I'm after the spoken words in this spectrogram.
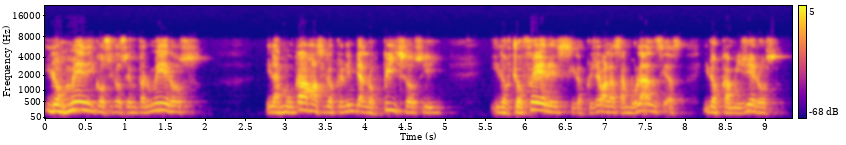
Y los médicos y los enfermeros y las mucamas y los que limpian los pisos y y los choferes y los que llevan las ambulancias y los camilleros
